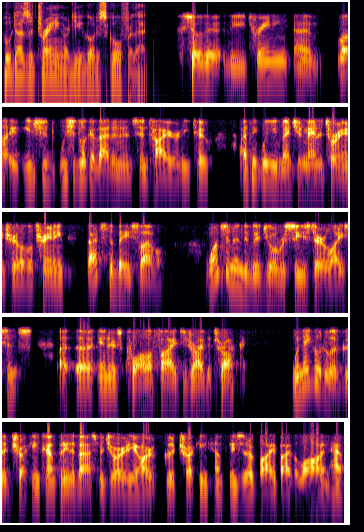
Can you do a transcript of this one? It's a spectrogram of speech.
Who does the training, or do you go to school for that? So the the training, um, well, you should we should look at that in its entirety too. I think when you mention mandatory entry level training, that's the base level. Once an individual receives their license uh, uh, and is qualified to drive a truck, when they go to a good trucking company, the vast majority are good trucking companies that abide by the law and have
